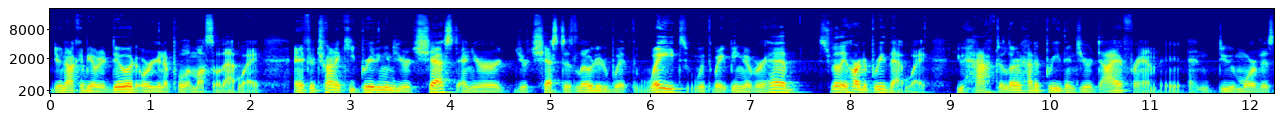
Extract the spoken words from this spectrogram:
You're not going to be able to do it, or you're going to pull a muscle that way. And if you're trying to keep breathing into your chest and your your chest is loaded with weight, with weight being overhead, it's really hard to breathe that way. You have to learn how to breathe into your diaphragm and do more of this.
